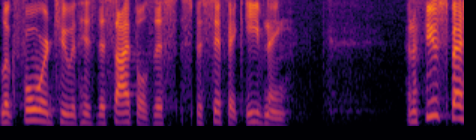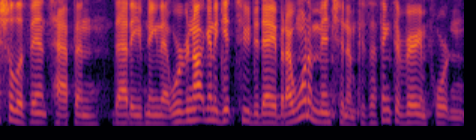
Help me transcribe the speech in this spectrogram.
looked forward to with his disciples this specific evening. And a few special events happened that evening that we're not going to get to today, but I want to mention them because I think they're very important.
